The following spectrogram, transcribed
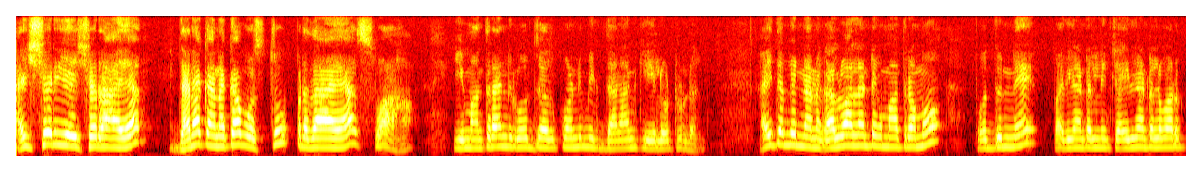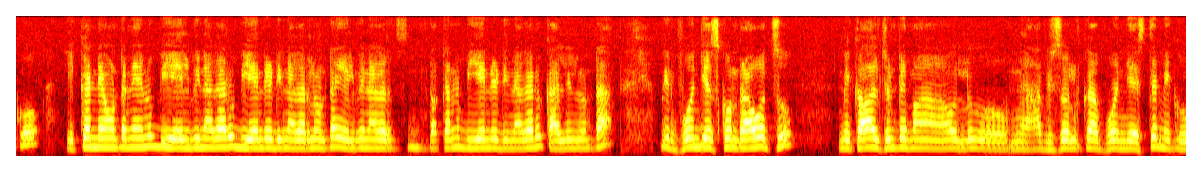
ఐశ్వర్యేశ్వరాయ ధన కనక వస్తు ప్రదాయ స్వాహ. ఈ మంత్రాన్ని రోజు చదువుకోండి మీకు ధనానికి ఏ లోటు ఉండదు. అయితే మీరు నన్ను కలవాలంటే మాత్రము పొద్దున్నే పది గంటల నుంచి ఐదు గంటల వరకు ఇక్కడనే ఉంటా నేను బిఎల్బి నగర్ బిఎన్ రెడ్డి నగర్లో ఉంటా ఎల్బీ నగర్ పక్కన బిఎన్ రెడ్డి నగర్ ఖాళీలు ఉంటా. మీరు ఫోన్ చేసుకొని రావచ్చు. మీకు కావాల్సి ఉంటే మా వాళ్ళు ఆఫీస్ వాళ్ళకి ఫోన్ చేస్తే మీకు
